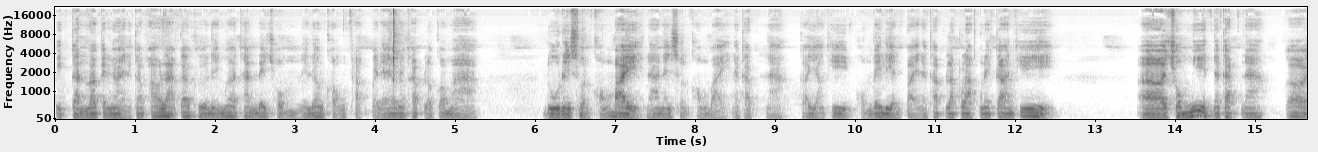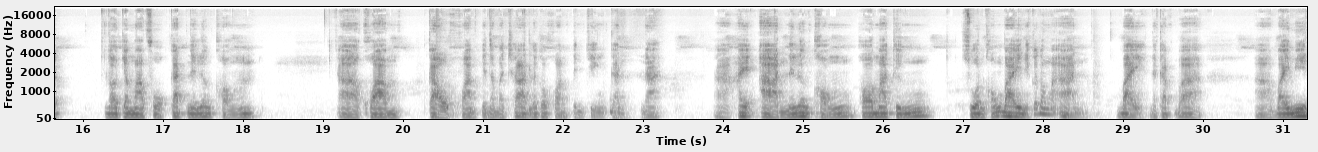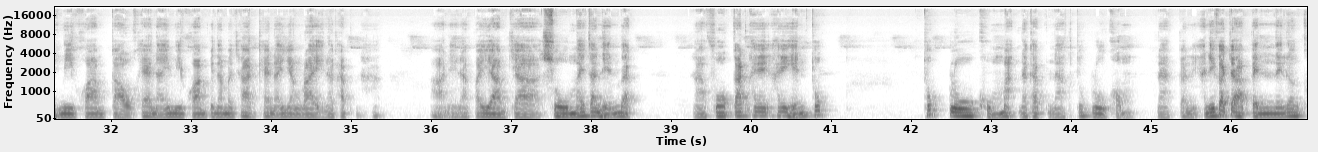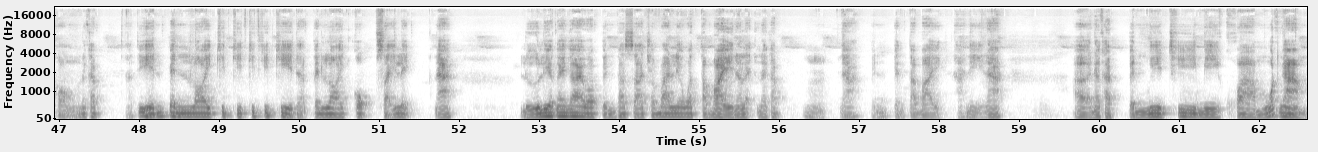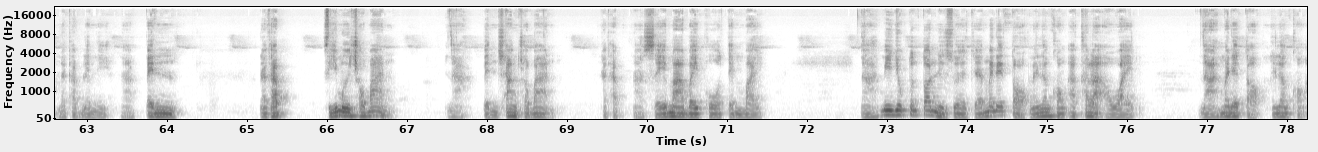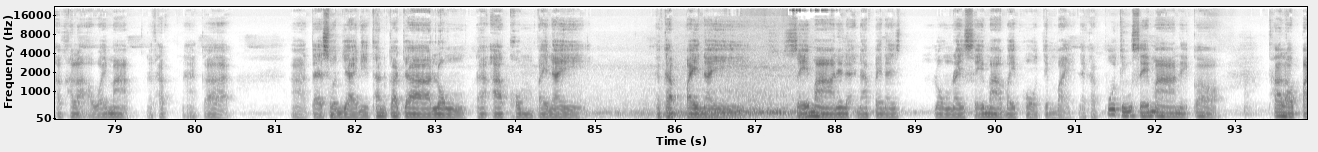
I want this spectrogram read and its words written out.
ปิดกันว่ากันง่ายนะครับ เอาล่ะก็คือในเมื่อท่านได้ชมในเรื่องของฝักไปแล้วนะครับ แล้วก็มาดูในส่วนของใบนะในส่วนของใบนะครับนะก็อย่างที่ผมได้เรียนไปนะครับ หลักๆในการที่ ชมมีดนะครับนะก็เราจะมาโฟกัสในเรื่องของอความเก่าความเป็นธรรมชาติแล้วก็ความเป็นจริงกันนะให้อ่านในเรื่องของพอมาถึงส่วนของใบเนี่ยก็ต้องมาอ่านใบนะครับว่าใบมีดมีความเก่าแค่ไหน มีความเป็นธรรมชาติแค่ไหนอย่างไรนะครับอ่านี่นะพยายามจะซูมให้ท่านเห็นแบบนะโฟกัสให้ให้เห็นทุก ทุกรูขุมนะครับนะทุกรูขุมนะก็นี่อันนี้ก็จะเป็นในเรื่องของนะครับที่เห็นเป็นรอยขีดขีดขีดขีดขีดอะเป็นรอยกบสายเหล็กนะหรือเรียกง่ายๆว่าเป็นภาษาชาวบ้านเรียกว่าตะไบนั่นแหละนะครับอืมนะเป็นเป็นตะไบนะนี่นะเออนะครับเป็นมีดที่มีความงดงามนะครับเล่มนี้นะเป็นนะครับฝีมือชาวบ้านนะเป็นช่างชาวบ้านนะครับนะเสมาใบโพเต็มใบ นะมียุคต้นๆนี่ส่วนใหญ่จะไม่ได้ตอกในเรื่องของอักขระเอาไว้นะไม่ได้ตอกในเรื่องของอักขระเอาไว้มากนะครับนะก็แต่ส่วนใหญ่นี่ท่านก็จะลงนะอาคมไปในนะครับไปในเสมานี่แหละนะไปในลงในเสมาใบโพเต็มใบนะครับพูดถึงเสมาเนี่ยก็ถ้าเราไป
